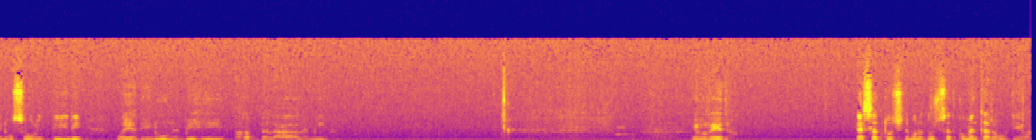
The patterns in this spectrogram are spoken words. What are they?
من أصول الدين ويدينون به رب العالمين Jel u redu? E sad, to ćete morati nući sad komentar ovog dijela.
